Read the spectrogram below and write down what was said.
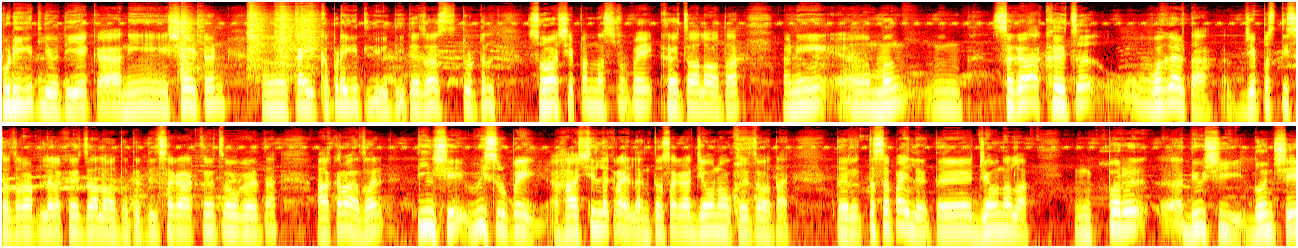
हुडी घेतली होती एक आणि शर्ट आणि काही कपडे घेतली होती. त्याचा टोटल सोळाशे पन्नास रुपये खर्च आला होता. आणि मग सगळा खर्च वगळता जे पस्तीस हजार आपल्याला खर्च आला होता त्यातील सगळा खर्च वगळता अकरा हजार तीनशे वीस रुपये हा शिल्लक राहिला आणि तो सगळा जेवणावर खर्च होता. तर तसं पाहिलं तर जेवणाला पर दिवशी दोनशे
